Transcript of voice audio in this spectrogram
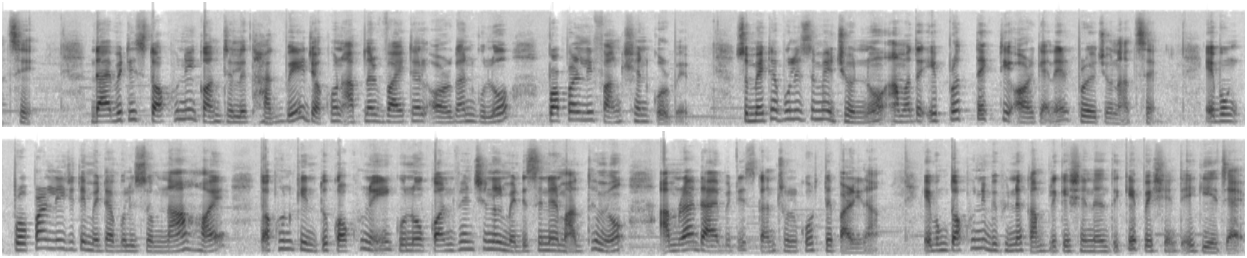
আছে। ডায়াবেটিস তখনই কন্ট্রোলে থাকবে যখন আপনার ভাইটাল অর্গানগুলো প্রপারলি ফাংশন করবে। সো মেটাবলিজমের জন্য আমাদের এই প্রত্যেকটি অর্গ্যানের প্রয়োজন আছে। এবং প্রপারলি যদি মেটাবলিজম না হয়, তখন কিন্তু কখনোই কোনো কনভেনশনাল মেডিসিনের মাধ্যমেও আমরা ডায়াবেটিস কন্ট্রোল করতে পারি না। এবং তখনই বিভিন্ন কমপ্লিকেশনের দিকে পেশেন্ট এগিয়ে যায়।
